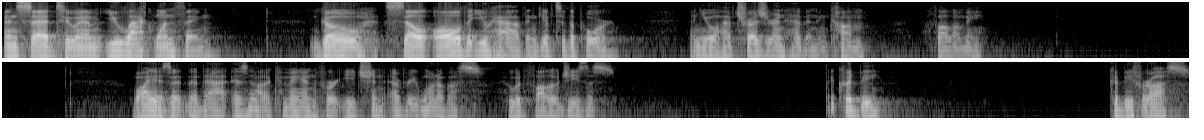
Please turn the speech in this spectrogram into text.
and said to him, You lack one thing. Go sell all that you have and give to the poor, and you will have treasure in heaven, and come, follow me. Why is it that that is not a command for each and every one of us who would follow Jesus? It could be. It could be for us.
